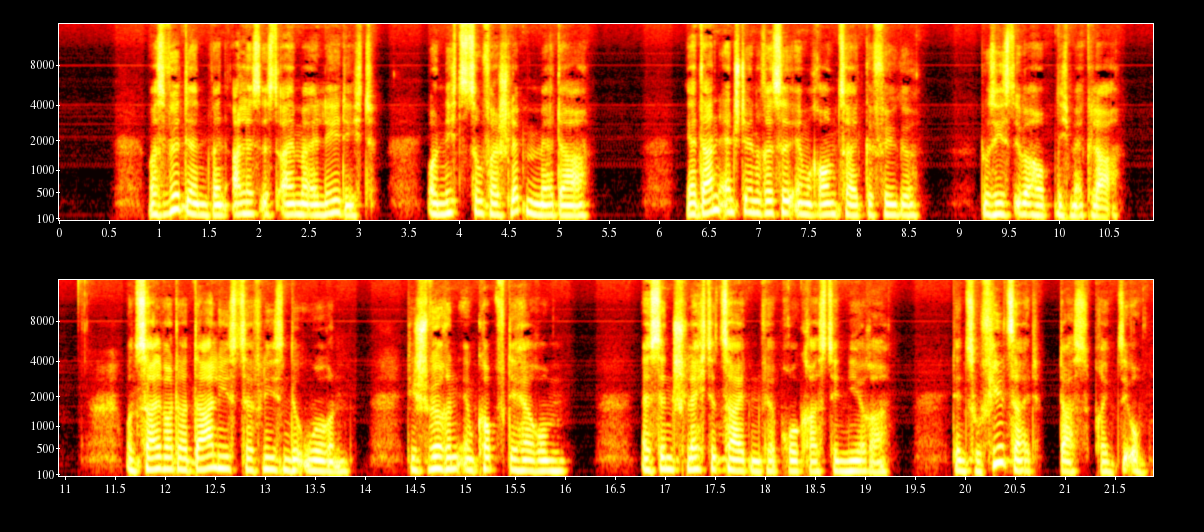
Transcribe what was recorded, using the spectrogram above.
Was wird denn, wenn alles ist einmal erledigt und nichts zum Verschleppen mehr da? Ja, dann entstehen Risse im Raumzeitgefüge du siehst überhaupt nicht mehr klar. Und Salvador Dalis zerfließende Uhren, die schwirren im Kopf dir herum. Es sind schlechte Zeiten für Prokrastinierer, denn zu viel Zeit, das bringt sie um.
